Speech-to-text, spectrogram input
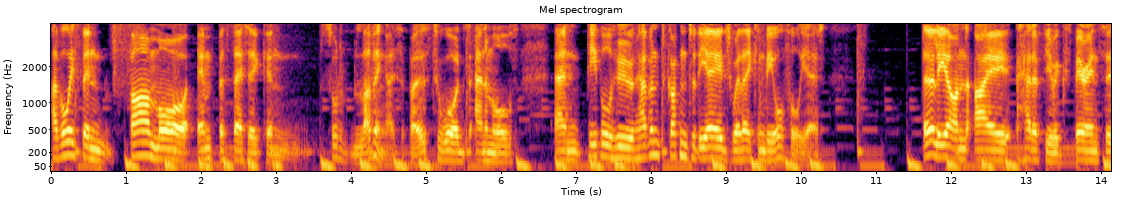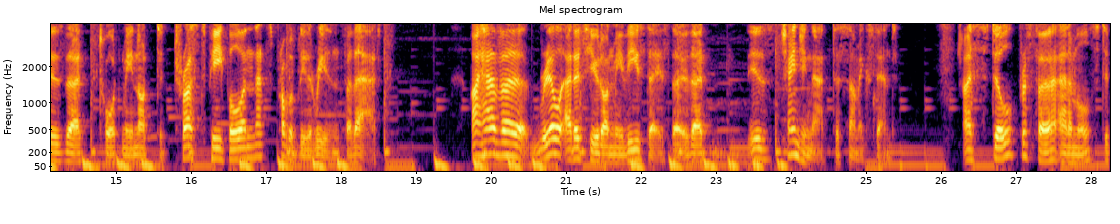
I've always been far more empathetic and sort of loving, I suppose, towards animals and people who haven't gotten to the age where they can be awful yet. Early on, I had a few experiences that taught me not to trust people, and that's probably the reason for that. I have a real attitude on me these days, though, that is changing that to some extent. I still prefer animals to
